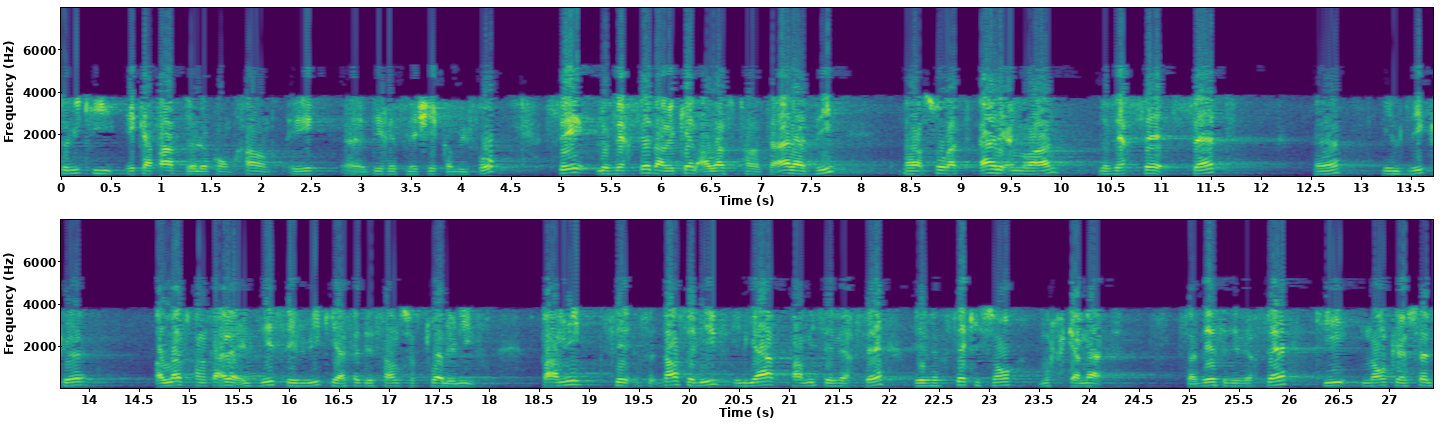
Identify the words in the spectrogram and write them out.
celui qui est capable de le comprendre et euh, d'y réfléchir comme il faut c'est le verset dans lequel Allah subhanahu wa ta'ala dit dans Surat Al Imran le verset 7 hein, il dit que Allah il dit c'est lui qui a fait descendre sur toi le livre. Parmi dans ce livre, il y a parmi ces versets des versets qui sont muhkamat, c'est-à-dire c'est des versets qui n'ont qu'un seul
